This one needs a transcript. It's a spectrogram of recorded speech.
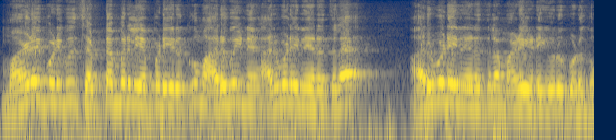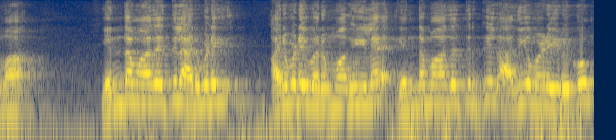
மழை பொழிவு செப்டம்பரில் எப்படி இருக்கும்? அறுவை நே அறுவடை நேரத்தில் அறுவடை நேரத்தில் மழை இடையூறு கொடுக்குமா? எந்த மாதத்தில் அறுவடை அறுவடை வரும் வகையில் எந்த மாதத்திற்கு அதிக மழை இருக்கும்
